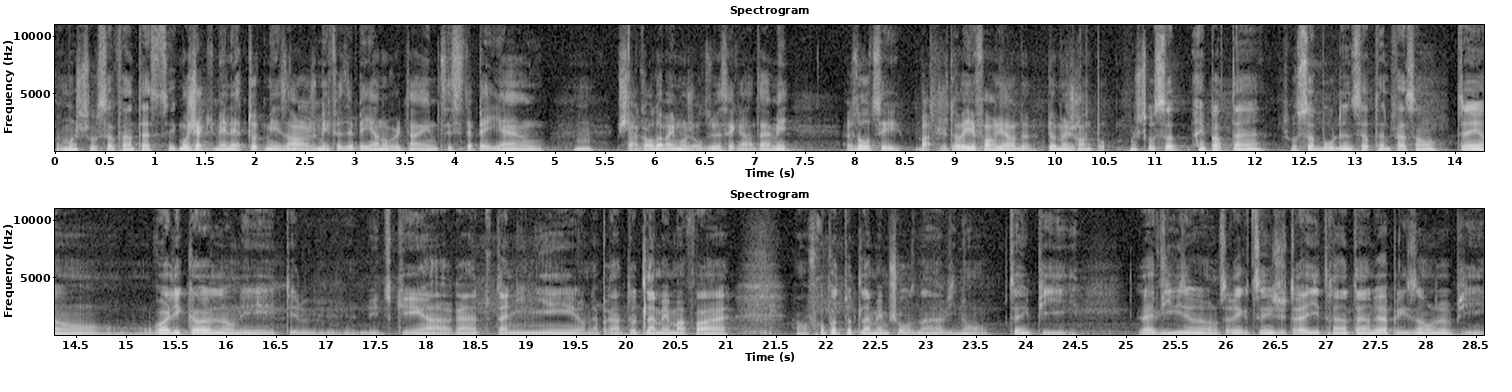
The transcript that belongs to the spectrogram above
Mais Moi, je trouve ça fantastique. Moi, j'accumulais toutes mes heures, je me faisais payer en overtime, tu sais, c'était payant. Ou... Hmm. Puis j'étais encore de même aujourd'hui à 50 ans, mais eux autres, c'est bah, j'ai travaillé fort hier, de- demain je rentre pas. Moi, je trouve ça important. Je trouve ça beau d'une certaine façon. Tu sais, on, on va à l'école, on est éduqué en rang, tout aligné, on apprend toute la même affaire. On fera pas toute la même chose dans la vie, non. Tu sais, puis la vie, on dirait que, tu sais, j'ai travaillé 30 ans à la prison, là, puis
